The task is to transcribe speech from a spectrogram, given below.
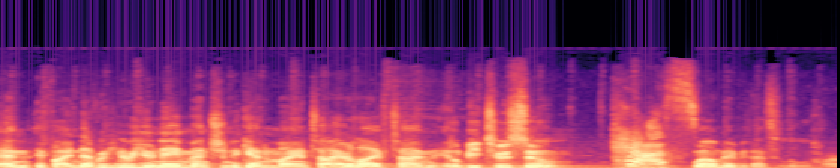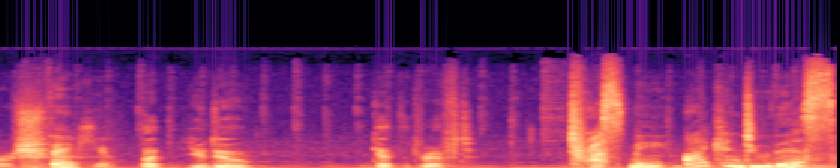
And if I never hear your name mentioned again in my entire lifetime, it'll be too soon. Cass. Well, maybe that's a little harsh, Thank you. but you do get the drift. Trust me, I can do this.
